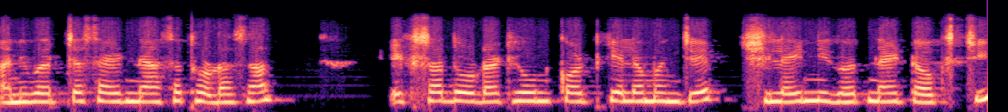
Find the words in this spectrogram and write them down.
आणि वरच्या साईडने असा थोडासा एक्स्ट्रा दोडा ठेवून कट केलं म्हणजे शिलाई निघत नाही टक्सची.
